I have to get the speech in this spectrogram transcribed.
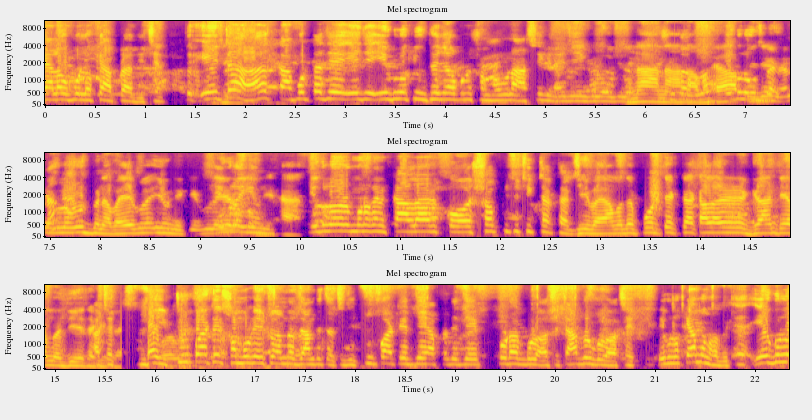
মেলা উপলক্ষে আপনারা দিচ্ছেন। তো এটা কাপড়টা যে এই যে এগুলো কি উঠে যাওয়ার কোনো সম্ভাবনা আছে কিনা? যে এগুলো না না এগুলো উঠবে না? এগুলো উঠবে না ভাই এগুলো ইউনিক এগুলো এগুলো ইউনিক হ্যাঁ। এগুলোর মনে করেন কালার সবকিছু ঠিকঠাক থাকবে। জি ভাই আমাদের প্রত্যেকটা কালারের গ্যারান্টি আমরা দিয়ে থাকি আচ্ছা ভাই। ভাই টু পার্টের সম্পর্কে একটু আমরা জানতে চাচ্ছি যে টু পার্টের যে আপনাদের যে প্রোডাক্টগুলো আছে চাদরগুলো আছে এগুলো কেমন হবে? এগুলো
